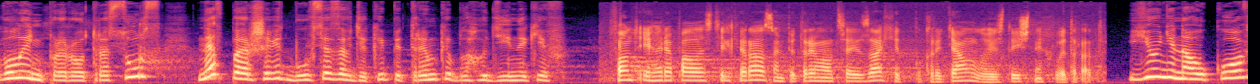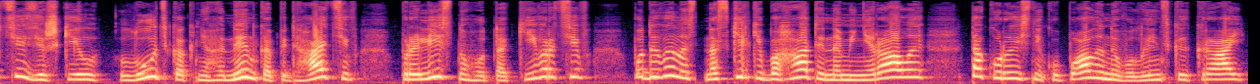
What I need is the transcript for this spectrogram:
Волиньприродресурс не вперше відбувся завдяки підтримки благодійників. Фонд Ігоря Палиць тільки разом підтримав цей захід покриттям логістичних витрат. Юні науковці зі шкіл Луцька, Княгининка, Підгайців, Прилісного та Ківерців подивились, наскільки багатий на мінерали та корисні купалини Волинський край,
